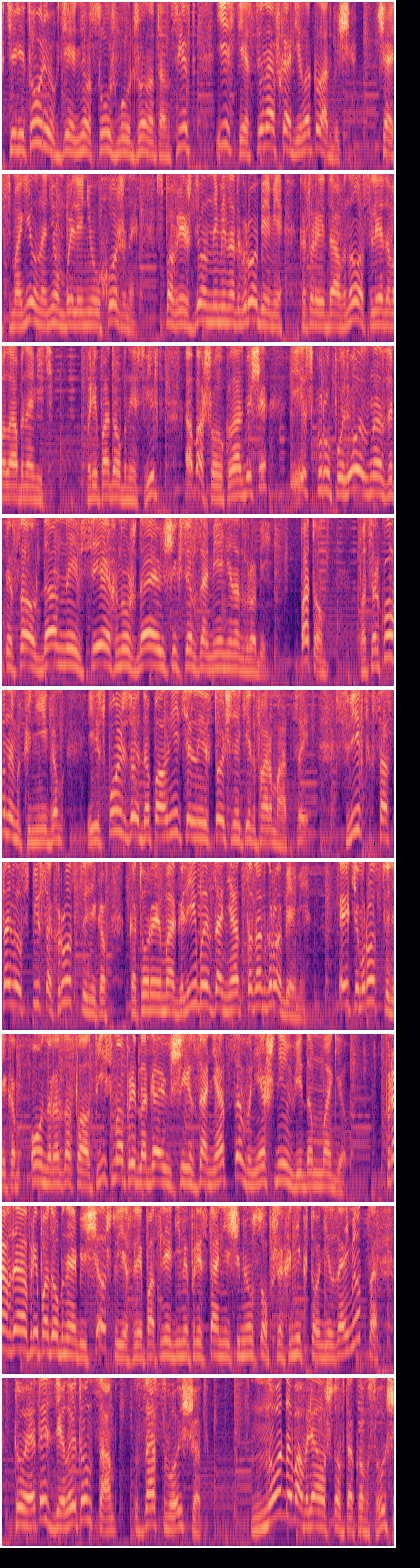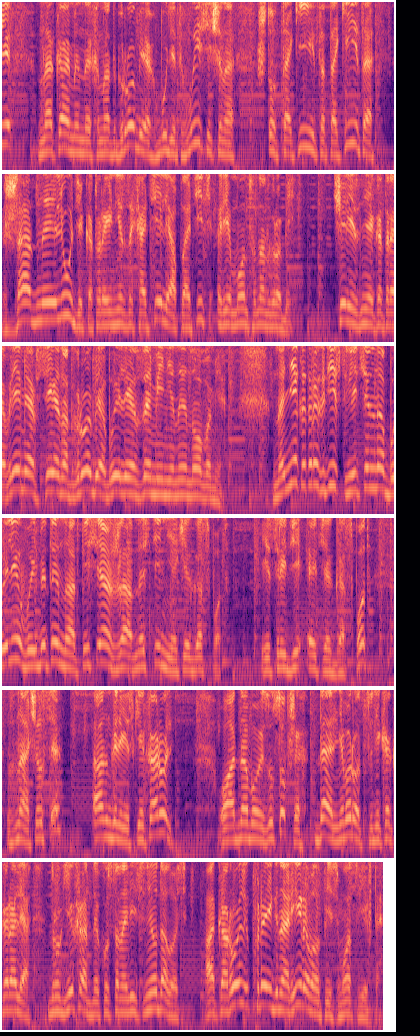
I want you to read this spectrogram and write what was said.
В территорию, где нес службу Джонатан Свифт, естественно, входило кладбище. Часть могил на нем были неухожены, с поврежденными надгробиями, которые давно следовало обновить. Преподобный Свифт обошел кладбище и скрупулезно записал данные всех нуждающихся в замене надгробий. Потом, по церковным книгам и используя дополнительные источники информации, Свифт составил список родственников, которые могли бы заняться надгробиями. Этим родственникам он разослал письма, предлагающие заняться внешним видом могил. Правда, преподобный обещал, что если последними пристанищами усопших никто не займется, то это сделает он сам, за свой счет. Но добавлял, что в таком случае на каменных надгробиях будет высечено, что такие-то, такие-то жадные люди, которые не захотели оплатить ремонт надгробий. Через некоторое время все надгробия были заменены новыми. На некоторых действительно были выбиты надписи о жадности неких господ и среди этих господ значился английский король. У одного из усопших, дальнего родственника короля, других родных установить не удалось, а король проигнорировал письмо Свифта.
